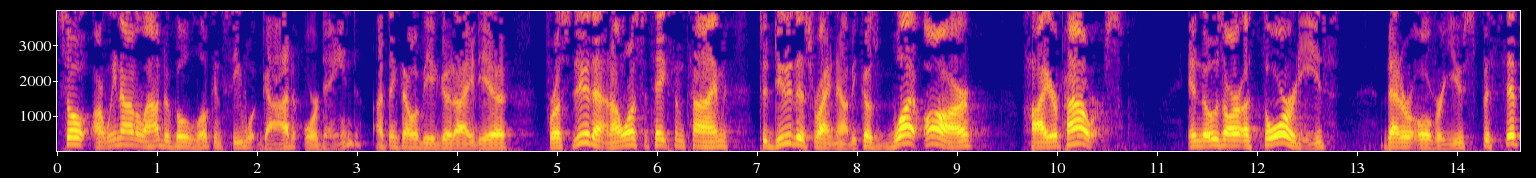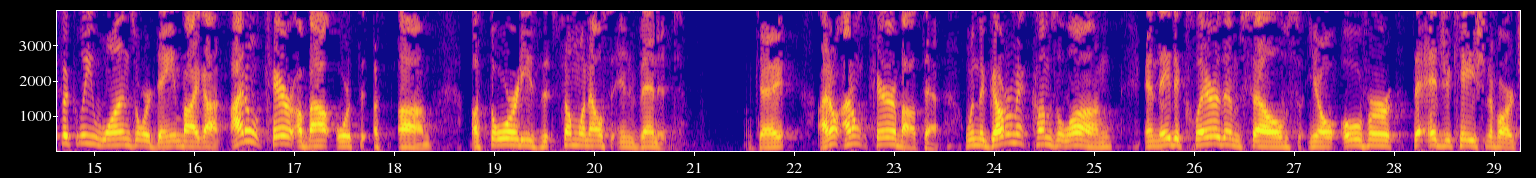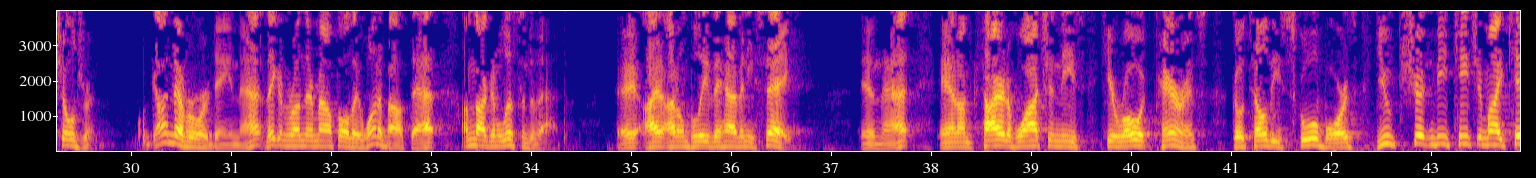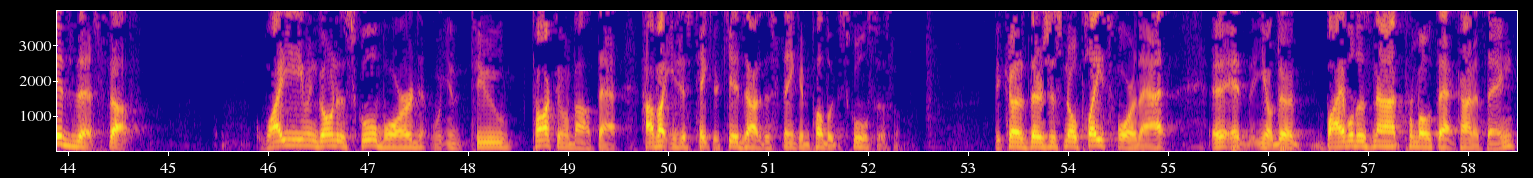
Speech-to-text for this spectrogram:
So are we not allowed to go look and see what God ordained? I think that would be a good idea for us to do that. And I want us to take some time to do this right now because what are higher powers? And those are authorities that are over you, specifically ones ordained by God. I don't care about um, authorities that someone else invented. Okay? I don't, I don't care about that. When the government comes along and they declare themselves, you know, over the education of our children, well, God never ordained that. They can run their mouth all they want about that. I'm not going to listen to that. Okay? I, I don't believe they have any say in that. And I'm tired of watching these heroic parents go tell these school boards, you shouldn't be teaching my kids this stuff. Why do you even go into the school board to talk to them about that? How about you just take your kids out of the stinking public school system? Because there's just no place for that. It, it, you know, the Bible does not promote that kind of thing.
